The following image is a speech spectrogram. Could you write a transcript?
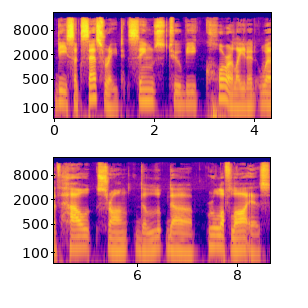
the success rate seems to be correlated with how strong the, the rule of law is.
